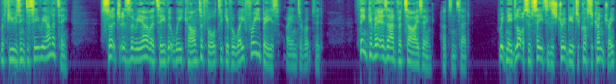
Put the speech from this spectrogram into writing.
refusing to see reality. Such is the reality that we can't afford to give away freebies, I interrupted. Think of it as advertising, Hudson said. We'd need lots of seeds to distribute across the country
